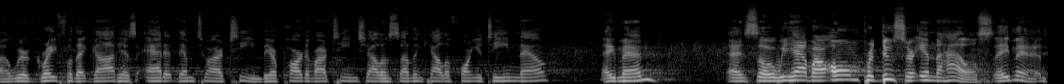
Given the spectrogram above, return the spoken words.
uh, we're grateful that God has added them to our team. They're part of our Teen Challenge Southern California team now. Amen. And so we have our own producer in the house, amen,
